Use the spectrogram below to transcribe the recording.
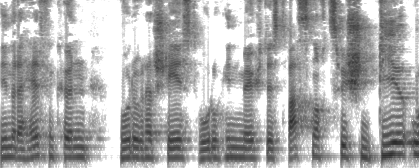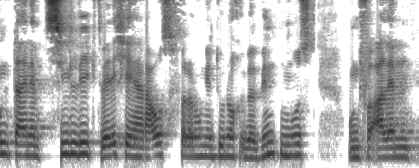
wie wir da helfen können wo du gerade stehst, wo du hin möchtest, was noch zwischen dir und deinem Ziel liegt, welche Herausforderungen du noch überwinden musst und vor allem,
